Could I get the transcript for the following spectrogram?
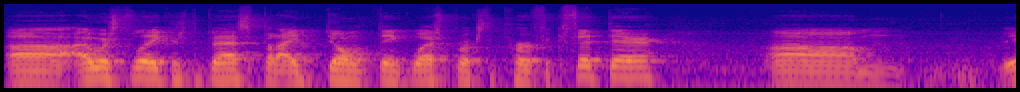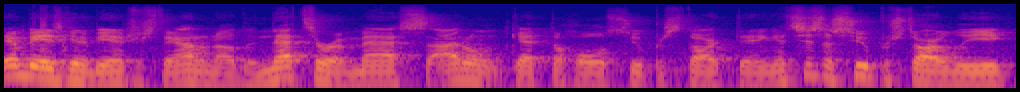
Uh, I wish the Lakers the best, but I don't think Westbrook's the perfect fit there. Um, the NBA is going to be interesting. I don't know. The Nets are a mess. I don't get the whole superstar thing. It's just a superstar league.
